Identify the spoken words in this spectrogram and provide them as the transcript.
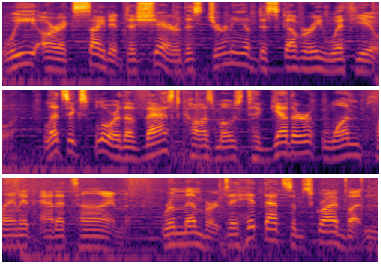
We are excited to share this journey of discovery with you. Let's explore the vast cosmos together, one planet at a time. Remember to hit that subscribe button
